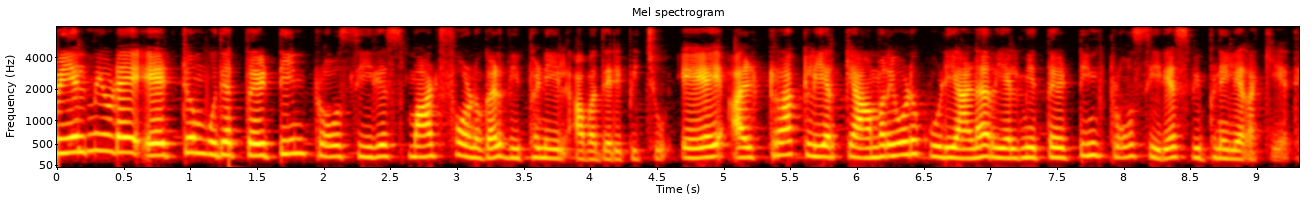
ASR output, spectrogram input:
റിയൽമിയുടെ ഏറ്റവും പുതിയ തേർട്ടീൻ പ്രോ സീരീസ് സ്മാർട്ട് ഫോണുകൾ വിപണിയിൽ അവതരിപ്പിച്ചു. എ ഐ അൾട്രാ ക്ലിയർ ക്യാമറയോട് കൂടിയാണ് റിയൽമി തേർട്ടീൻ പ്രോ സീരീസ് വിപണിയിൽ ഇറക്കിയത്.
